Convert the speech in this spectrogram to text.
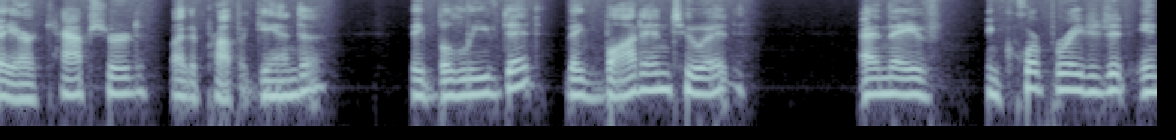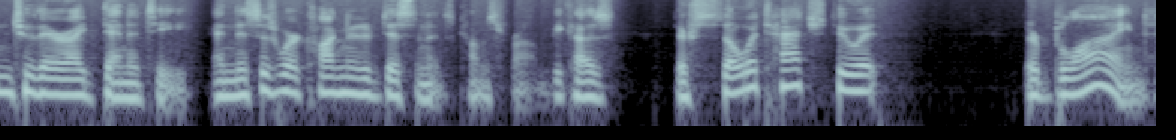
They are captured by the propaganda. They believed it, they've bought into it, and they've incorporated it into their identity. And this is where cognitive dissonance comes from because they're so attached to it, they're blind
